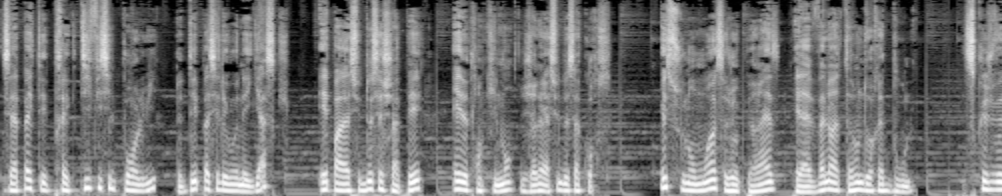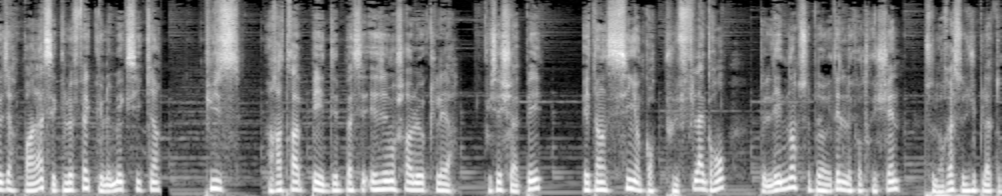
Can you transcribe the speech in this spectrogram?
ça n'a pas été très difficile pour lui de dépasser les monégasques et par la suite de s'échapper et de tranquillement gérer la suite de sa course. Et selon moi, Sergio Perez est la valeur talent de Red Bull. Ce que je veux dire par là, c'est que le fait que le Mexicain puisse rattraper dépasser aisément Charles Leclerc, puis s'échapper, est un signe encore plus flagrant de l'énorme supériorité de l'autrichienne sur le reste du plateau.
